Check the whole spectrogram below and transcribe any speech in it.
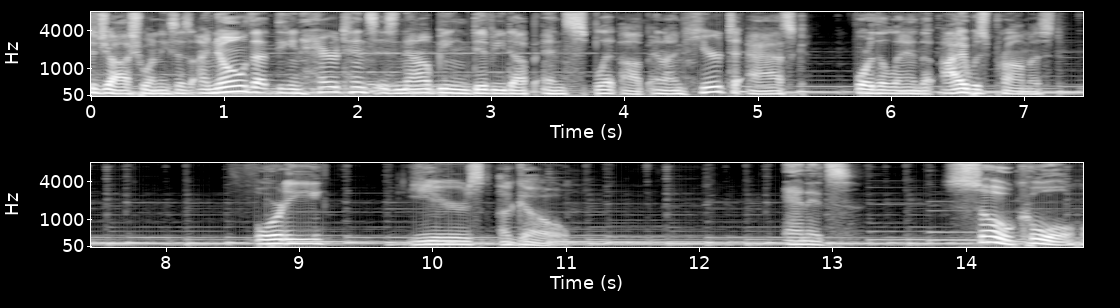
to Joshua and he says, I know that the inheritance is now being divvied up and split up, and I'm here to ask for the land that I was promised 40 years ago. And it's so cool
